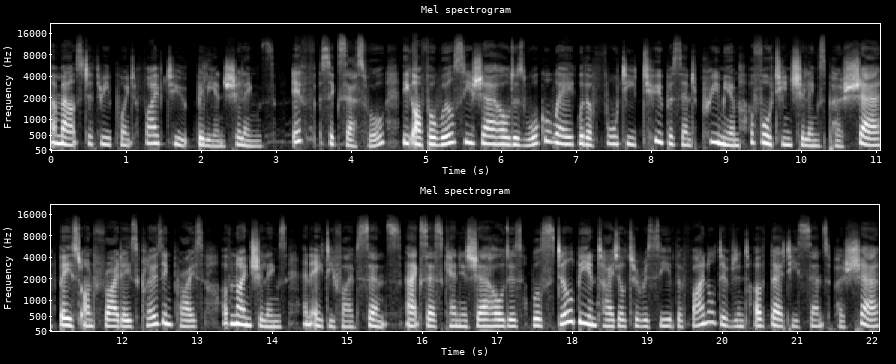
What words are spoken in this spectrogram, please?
amounts to 3.52 billion shillings. If successful, the offer will see shareholders walk away with a 42% premium of 14 shillings per share based on Friday's closing price of 9 shillings and 85 cents. Access Kenya's shareholders will still be entitled to receive the final dividend of 30 cents per share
